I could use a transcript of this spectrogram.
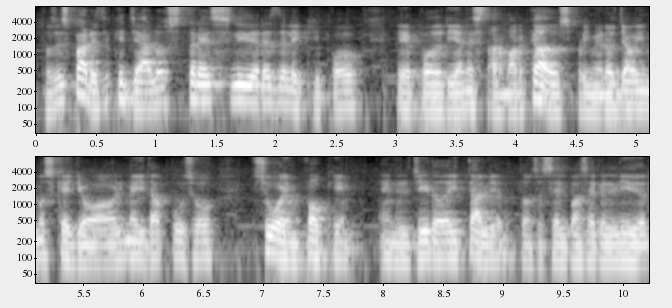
Entonces parece que ya los tres líderes del equipo eh, podrían estar marcados. Primero ya vimos que Joao Almeida puso su enfoque en el Giro de Italia, entonces él va a ser el líder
